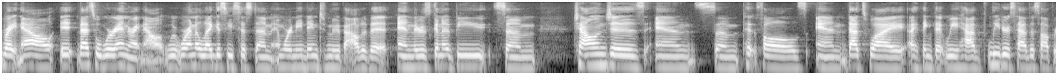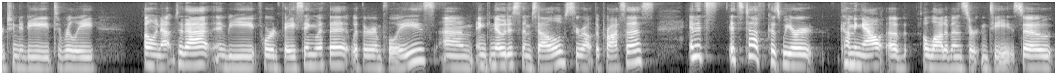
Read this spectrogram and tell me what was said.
right now it, that's what we're in right now. We're in a legacy system and we're needing to move out of it. And there's going to be some challenges and some pitfalls. And that's why i think that we have leaders have this opportunity to really own up to that and be forward facing with it with their employees um, and notice themselves throughout the process. And it's it's tough because we are coming out of a lot of uncertainty. So,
